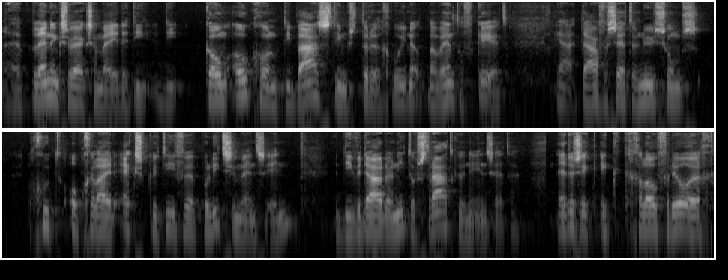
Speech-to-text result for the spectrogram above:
Uh, planningswerkzaamheden, die, die komen ook gewoon op die basisteams terug, hoe je dat nou went of verkeerd. Ja, daarvoor zetten nu soms goed opgeleide executieve politiemensen in, die we daardoor niet op straat kunnen inzetten. dus ik, ik geloof er heel erg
